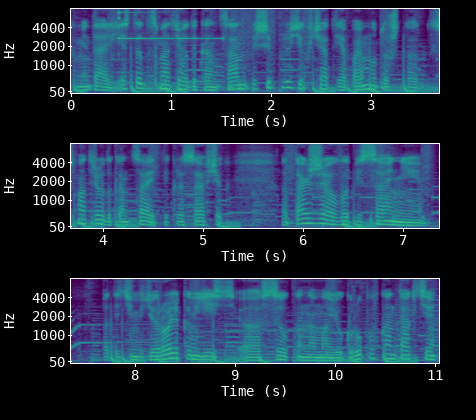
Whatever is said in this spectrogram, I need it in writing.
комментарий. Если ты досмотрел до конца, напиши плюсик в чат, я пойму то, что ты смотрел до конца и ты красавчик. А также в описании под этим видеороликом есть э, ссылка на мою группу ВКонтакте.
